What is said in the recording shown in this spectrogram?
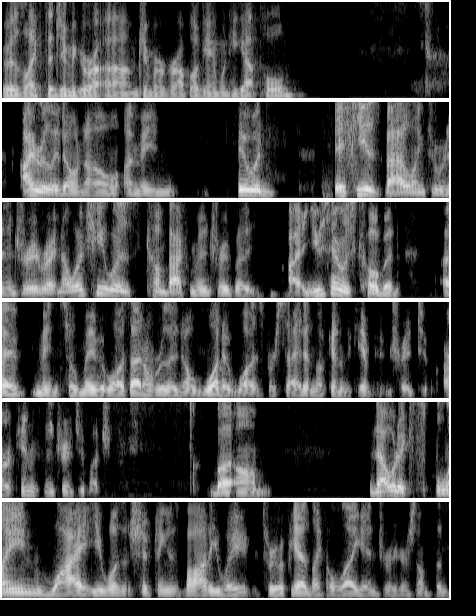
it was like the Jimmy um, Jimmy Garoppolo game when he got pulled? I really don't know. I mean, it would if he is battling through an injury right now, which he was come back from injury, but I, you said it was COVID. I mean, so maybe it was. I don't really know what it was per se. I didn't look into the Cam Newton trade too or Cam Newton injury too much, but um, that would explain why he wasn't shifting his body weight through if he had like a leg injury or something.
